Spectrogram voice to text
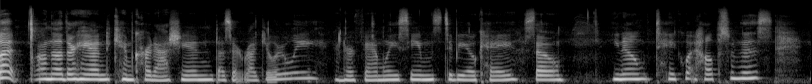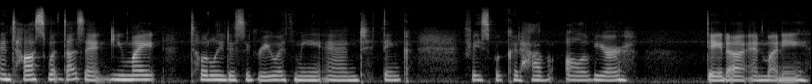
But on the other hand, Kim Kardashian does it regularly and her family seems to be okay. So, you know, take what helps from this and toss what doesn't. You might totally disagree with me and think Facebook could have all of your data and money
